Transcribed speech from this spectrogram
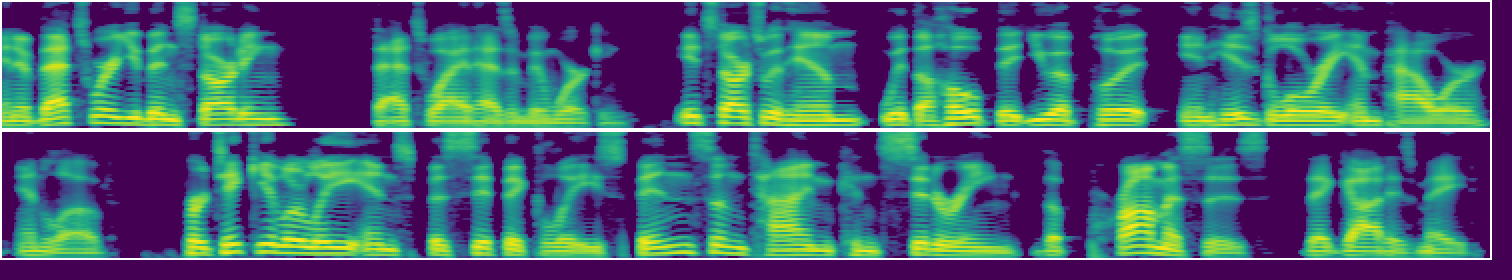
And if that's where you've been starting, that's why it hasn't been working. It starts with Him, with the hope that you have put in His glory and power and love. Particularly and specifically, spend some time considering the promises that God has made.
